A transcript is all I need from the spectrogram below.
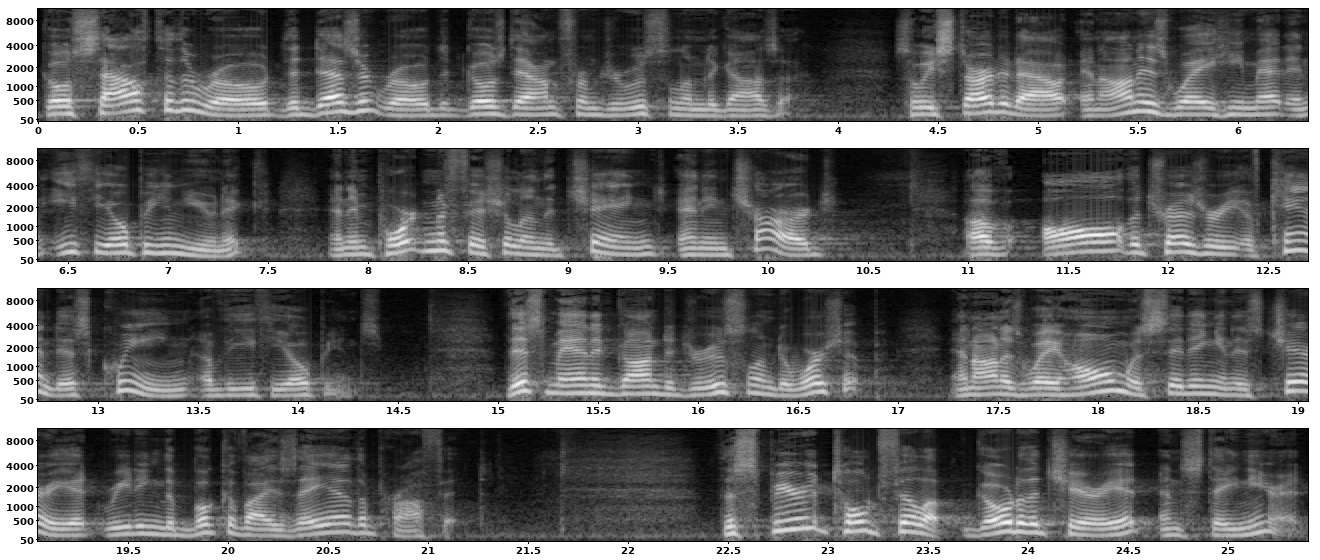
Go south to the road, the desert road that goes down from Jerusalem to Gaza. So he started out, and on his way he met an Ethiopian eunuch, an important official in the change and in charge of all the treasury of Candace, queen of the Ethiopians. This man had gone to Jerusalem to worship, and on his way home was sitting in his chariot reading the book of Isaiah the prophet. The Spirit told Philip, Go to the chariot and stay near it.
